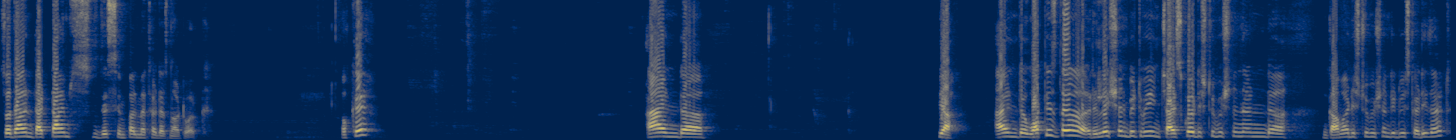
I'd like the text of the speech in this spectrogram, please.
So then that times this simple method does not work. Okay? And uh, yeah, and uh, what is the relation between chi-square distribution and uh, gamma distribution? Did we study that?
